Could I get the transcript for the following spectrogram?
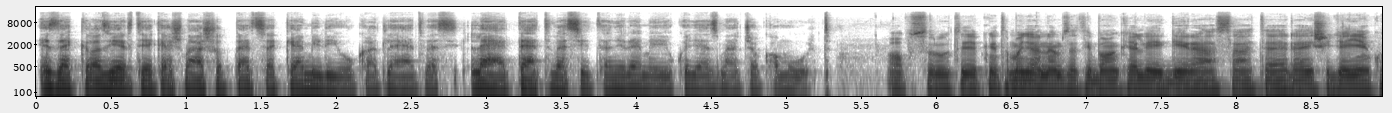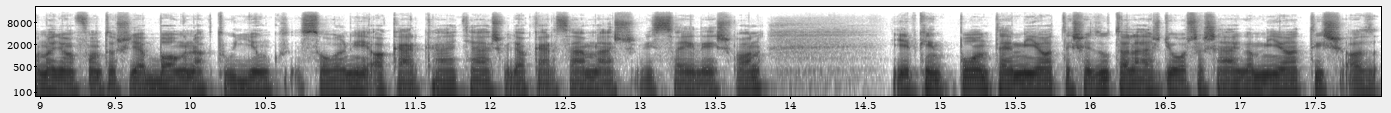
Ezekkel az értékes másodpercekkel milliókat lehet veszi, lehetett veszíteni, reméljük, hogy ez már csak a múlt. Abszolút, egyébként a Magyar Nemzeti Bank eléggé rászállt erre, és ugye ilyenkor nagyon fontos, hogy a banknak tudjunk szólni, akár kártyás, vagy akár számlás visszaélés van. Egyébként pont emiatt, és az utalás gyorsasága miatt is az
